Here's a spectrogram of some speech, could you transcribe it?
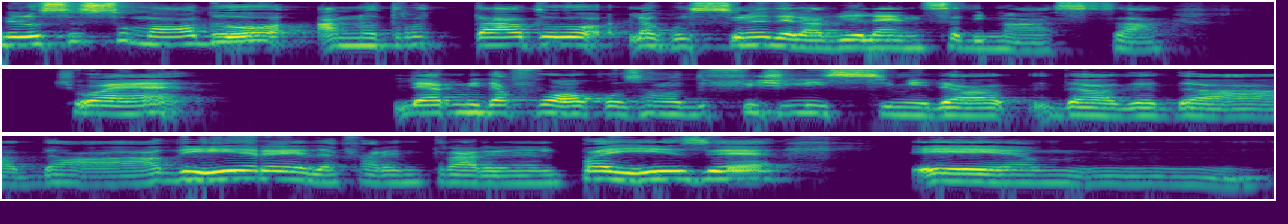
Nello stesso modo hanno trattato la questione della violenza di massa, cioè le armi da fuoco sono difficilissimi da, da, da, da avere, da far entrare nel paese, e, ehm,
